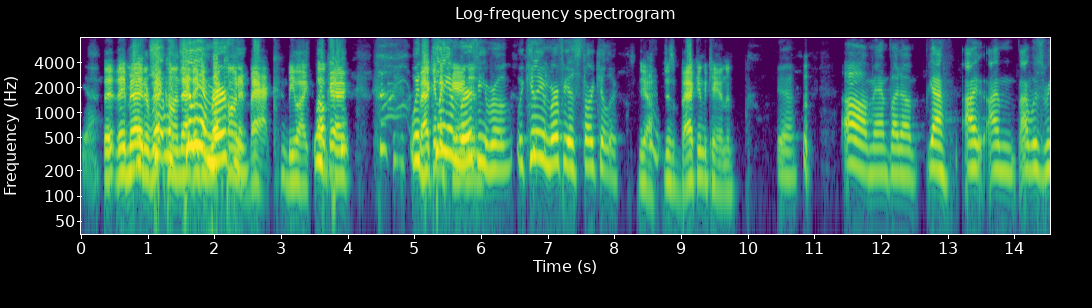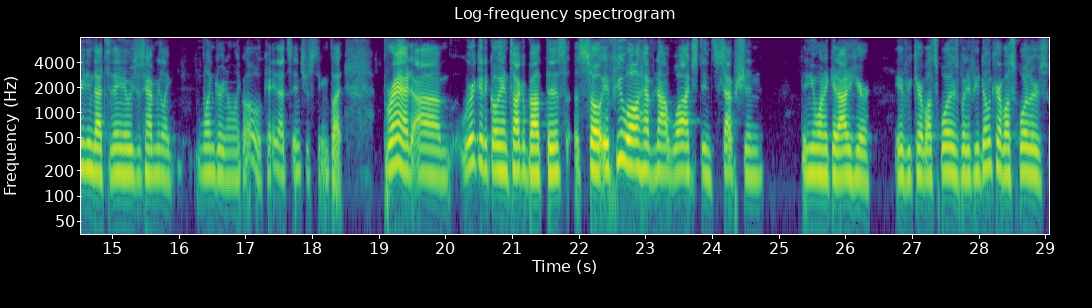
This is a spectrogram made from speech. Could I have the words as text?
yeah. They, they made a With Ki- with retcon that they can Cillian retcon it back and be like, With- okay, With Back in the Cillian. Murphy, bro. With Cillian Murphy as Star Killer. Yeah, just back into canon. Yeah. oh man, but um, yeah, I I'm I was reading that today and it was just had me like wondering. I'm like, oh, okay, that's interesting. But Brad, um, we're gonna go ahead and talk about this. So if you all have not watched Inception, then you want to get out of here. If you care about spoilers, but if you don't care about spoilers,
